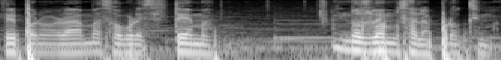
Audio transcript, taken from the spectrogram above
el panorama sobre este tema. Nos vemos a la próxima.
